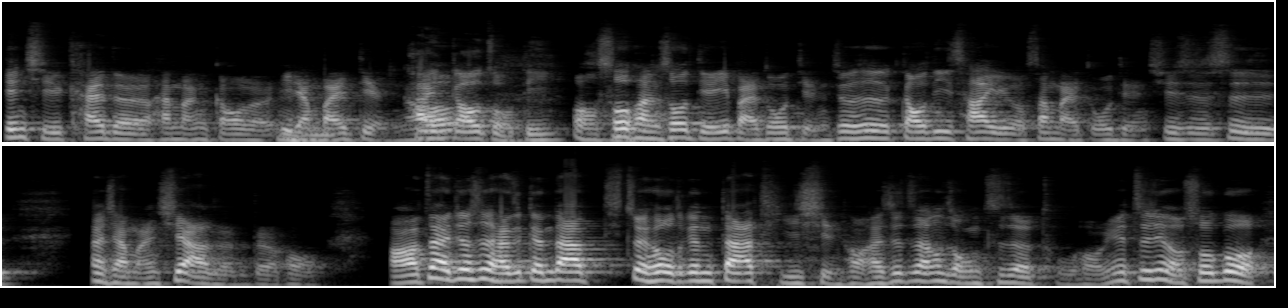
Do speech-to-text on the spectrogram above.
天其实开的还蛮高的，一两百点，开高走低，哦，收盘收跌一百多点，就是高低差也有三百多点，其实是看起来蛮吓人的吼。好，再就是还是跟大家最后跟大家提醒哈，还是这张融资的图哈，因为之前有说过，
